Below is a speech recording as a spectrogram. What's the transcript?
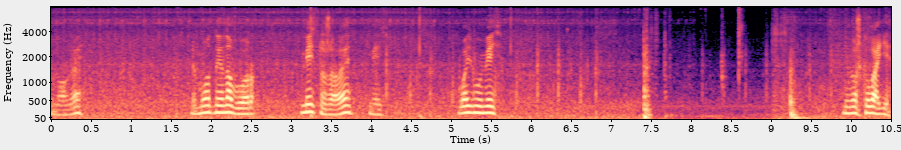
много. Ремонтный набор. Медь нужна, да? Медь. Возьму медь. Немножко лаги.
